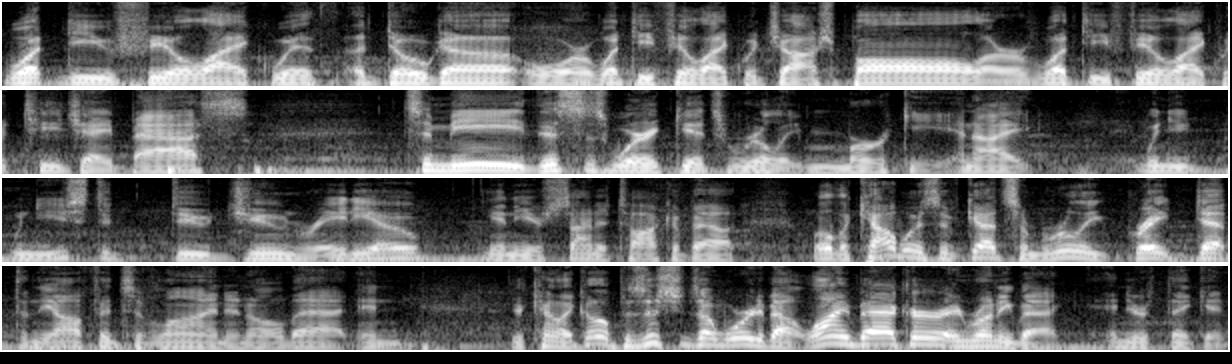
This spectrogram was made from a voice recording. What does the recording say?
what do you feel like with Edoga or what do you feel like with Josh Ball or what do you feel like with TJ Bass? To me, this is where it gets really murky. And I when you when you used to do June radio and you're trying to talk about well the Cowboys have got some really great depth in the offensive line and all that and you're kind of like, oh, positions I'm worried about, linebacker and running back. And you're thinking,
